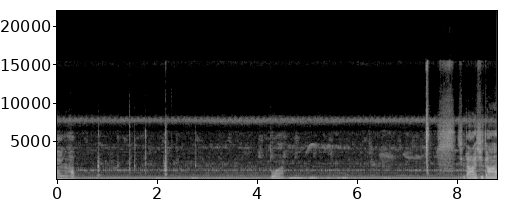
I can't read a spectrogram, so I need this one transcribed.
ไปนะครับ ตัวชิได้ชิได้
